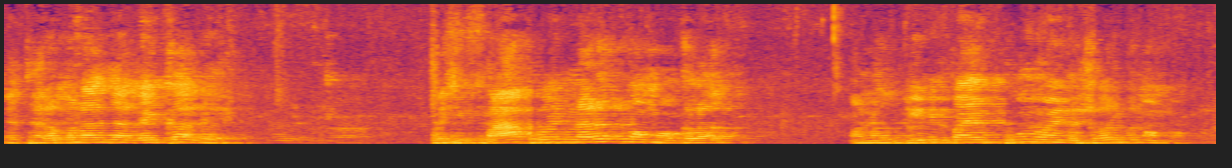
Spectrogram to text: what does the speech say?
એ ધર્મરાજા લેખા લે પછી પાપ હોય નરકમાં મોકલ. અને જેની પાસે પૂર્ણ હોય સ્વર્ગમાં મોકલ.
